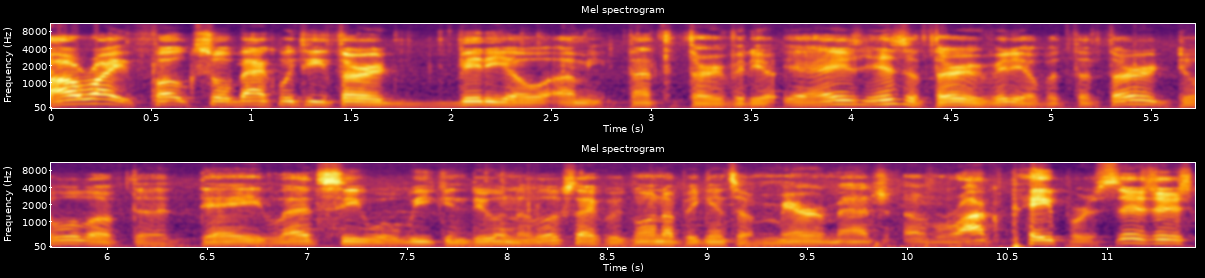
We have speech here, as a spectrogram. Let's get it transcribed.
All right, folks. So back with the third video. I mean, not the third video. Yeah, it is the third video, but the third duel of the day. Let's see what we can do. And it looks like we're going up against a mirror match of rock, paper, scissors.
